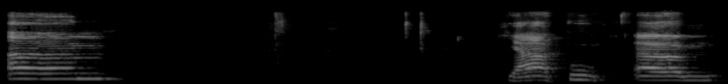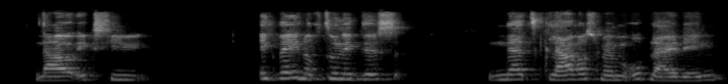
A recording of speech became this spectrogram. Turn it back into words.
Ehm. ja, poeh. Ehm, nou, ik zie... Ik weet nog, toen ik dus net klaar was met mijn opleiding,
